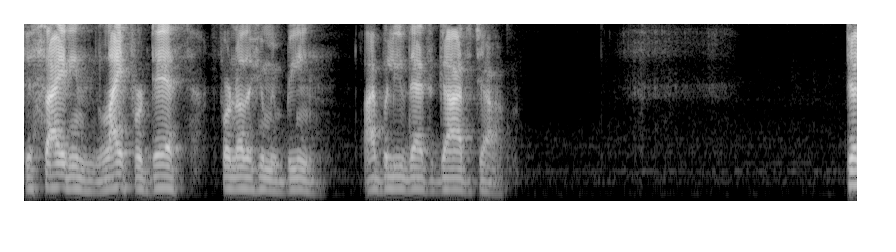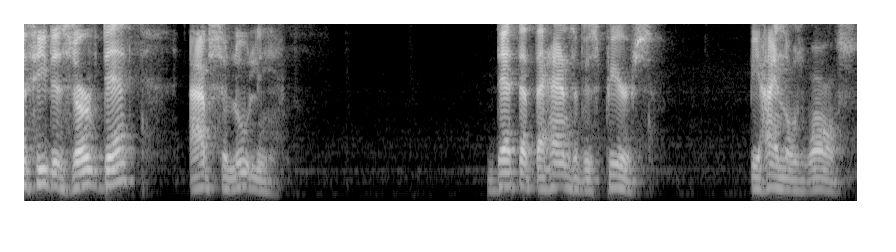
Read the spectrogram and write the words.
deciding life or death for another human being. I believe that's God's job. Does he deserve death? Absolutely. Death at the hands of his peers behind those walls.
